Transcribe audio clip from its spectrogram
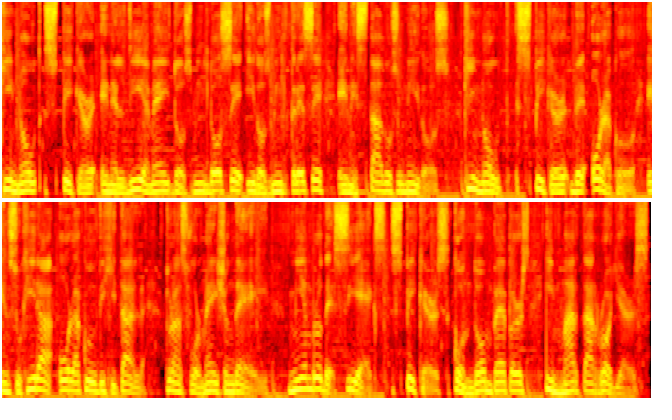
keynote speaker en el DMA 2012 y 2013 en Estados Unidos, keynote speaker de Oracle en su gira Oracle Digital Transformation Day, miembro de CX Speakers con Don Peppers y Marta Rogers,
